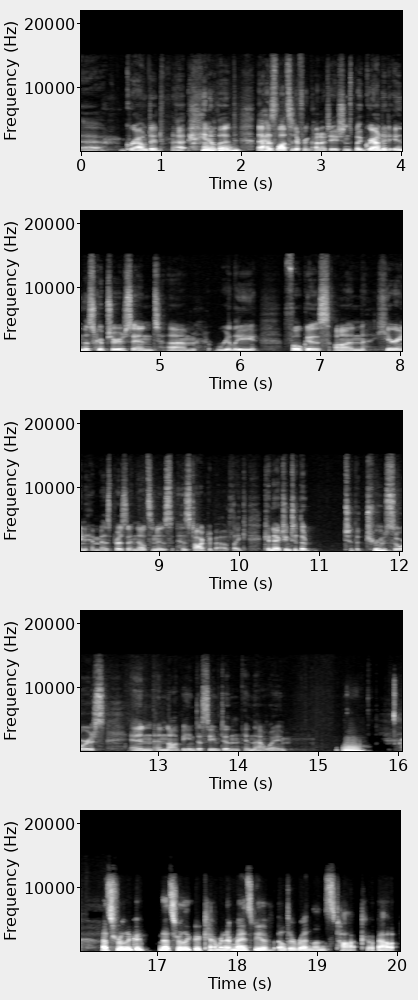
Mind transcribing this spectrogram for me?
uh, grounded. Uh, you know mm-hmm. that that has lots of different connotations, but grounded in the scriptures and um, really focus on hearing Him, as President Nelson has, has talked about, like connecting to the to the true source and and not being deceived in in that way. Mm. That's really good. That's really good, Cameron. It reminds me of Elder Renlund's talk about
